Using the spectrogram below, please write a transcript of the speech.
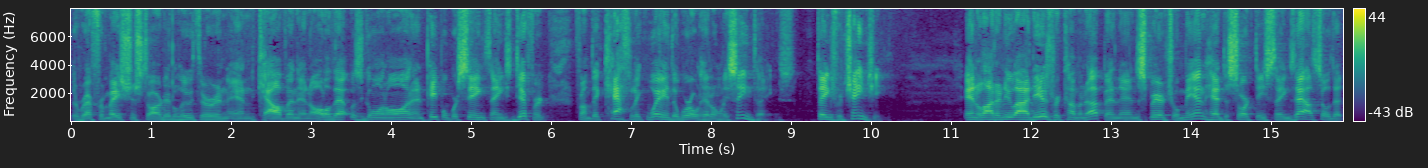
The Reformation started, Luther and, and Calvin, and all of that was going on. And people were seeing things different from the Catholic way the world had only seen things. Things were changing. And a lot of new ideas were coming up, and then spiritual men had to sort these things out so that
